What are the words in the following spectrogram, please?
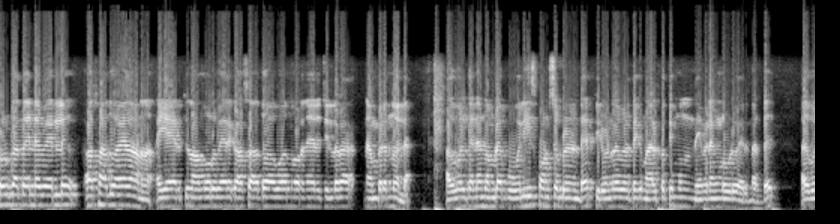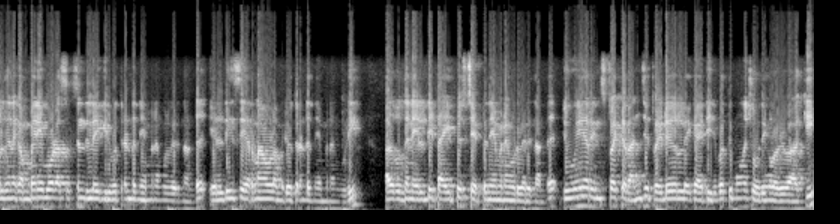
കൊടുക്കാത്തതിന്റെ പേരിൽ അസാധുവായതാണ്. അയ്യായിരത്തി നാനൂറ് പേരൊക്കെ അസാധുവാകുക എന്ന് പറഞ്ഞാൽ ചില്ലറ നമ്പരൊന്നുമല്ല. അതുപോലെ തന്നെ നമ്മുടെ പോലീസ് കോൺസ്റ്റബിളിന്റെ തിരുവനന്തപുരത്തേക്ക് നാൽപ്പത്തി മൂന്ന് നിയമനങ്ങളോട് വരുന്നുണ്ട്. അതുപോലെ തന്നെ കമ്പനി ബോർഡ് അസിസ്റ്റന്റിലേക്ക് ഇരുപത്തിരണ്ട് നിയമനങ്ങൾ വരുന്നുണ്ട്. എൽ ഡി സി എറണാകുളം ഇരുപത്തിരണ്ട് നിയമനം കൂടി. അതുപോലെ തന്നെ എൽ ഡി ടൈപ്പിസ്റ്റ് എട്ട് നിയമനം കൂടി വരുന്നുണ്ട്. ജൂനിയർ ഇൻസ്ട്രക്ടർ അഞ്ച് ട്രേഡുകളിലേക്കായിട്ട് ഇരുപത്തിമൂന്ന് ചോദ്യങ്ങൾ ഒഴിവാക്കി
